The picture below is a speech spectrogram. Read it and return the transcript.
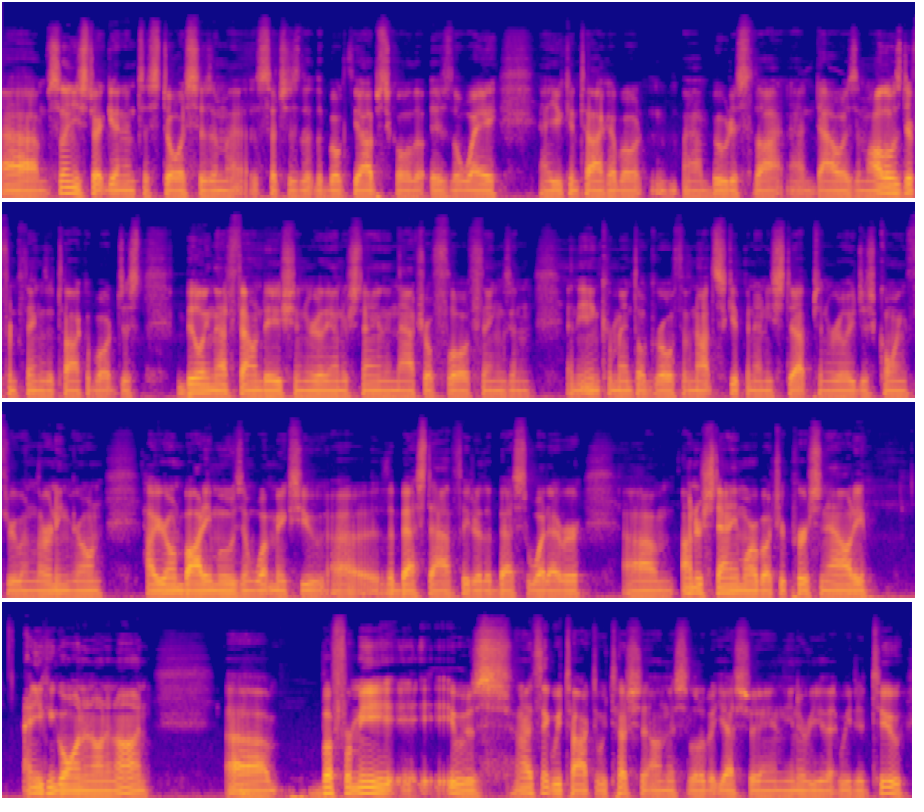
Um, so then you start getting into Stoicism, uh, such as the, the book The Obstacle is the Way. Uh, you can talk about uh, Buddhist thought and Taoism, all those different things that talk about just building that foundation, really understanding the natural flow of things and, and the incremental growth of not skipping any steps and really just going through and learning your own how your own body moves and what makes you uh, the best athlete or the best whatever. Um, understanding more about your personality, and you can go on and on and on. Uh, but for me, it, it, was, and I think we talked, we touched on this a little bit yesterday in the interview that we did too.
